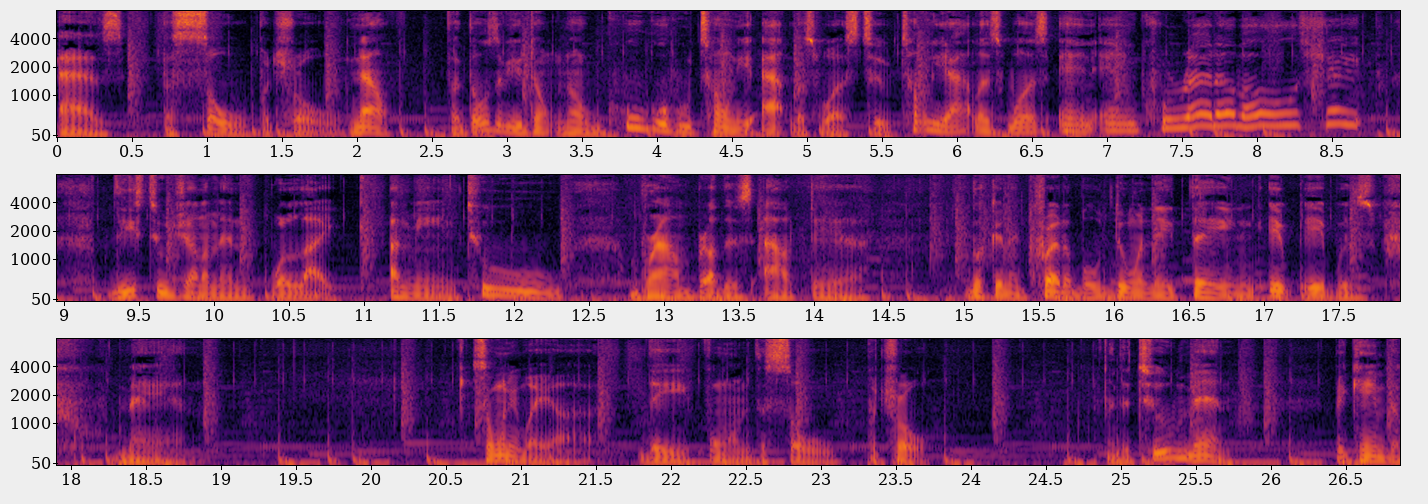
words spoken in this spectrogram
as the Soul Patrol. Now, for those of you who don't know, Google who Tony Atlas was too. Tony Atlas was in incredible shape. These two gentlemen were like, I mean, two brown brothers out there looking incredible, doing their thing. It it was man. So anyway, uh, they formed the Soul Patrol. And the two men became the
